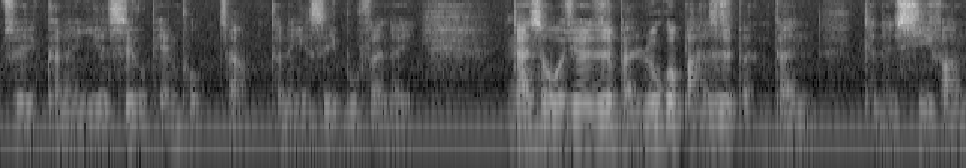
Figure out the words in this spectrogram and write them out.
所以可能也是有偏颇，这样可能也是一部分而已。但是我觉得日本如果把日本跟可能西方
